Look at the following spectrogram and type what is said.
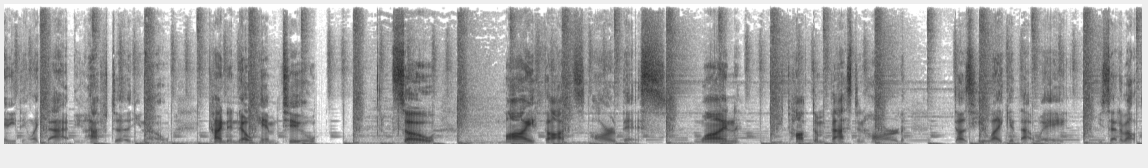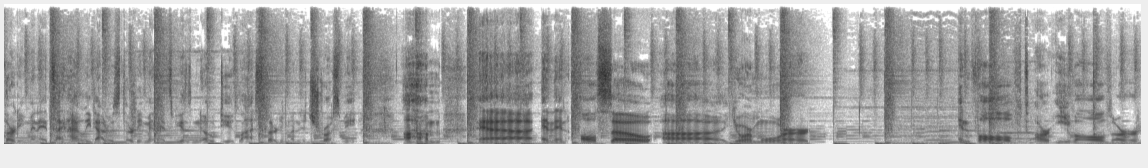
anything like that. You have to, you know, kind of know him too. So, my thoughts are this one, you topped him fast and hard. Does he like it that way? You said about 30 minutes. I highly doubt it was 30 minutes because no dude lasts 30 minutes, trust me. Um, uh, and then also, uh, you're more involved or evolved or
